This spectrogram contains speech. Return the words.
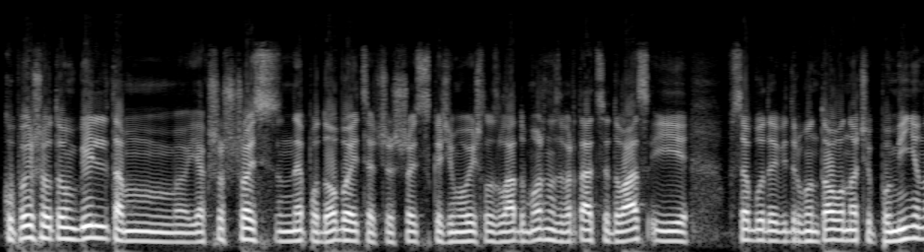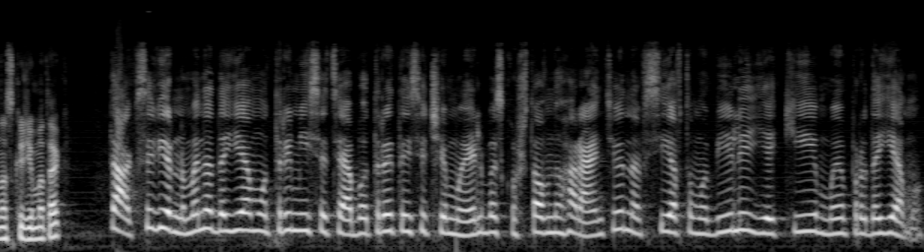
Купивши автомобіль, там, якщо щось не подобається, чи щось, скажімо, вийшло з ладу, можна звертатися до вас і все буде відремонтовано чи поміняно, скажімо так. Так, все вірно. Ми надаємо 3 місяці або 3 тисячі миль безкоштовну гарантію на всі автомобілі, які ми продаємо.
